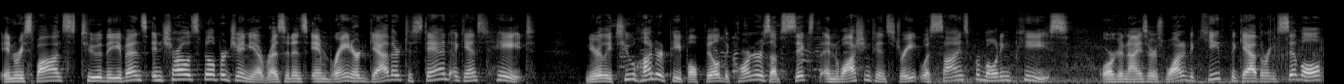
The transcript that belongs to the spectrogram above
In response to the events in Charlottesville, Virginia, residents in Brainerd gathered to stand against hate. Nearly 200 people filled the corners of 6th and Washington Street with signs promoting peace. Organizers wanted to keep the gathering civil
